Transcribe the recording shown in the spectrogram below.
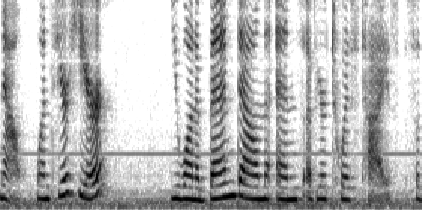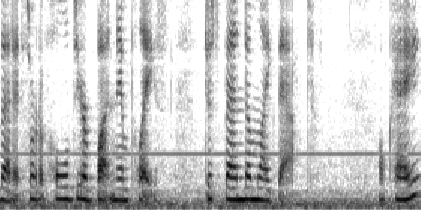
Now, once you're here, you want to bend down the ends of your twist ties so that it sort of holds your button in place. Just bend them like that. Okay?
